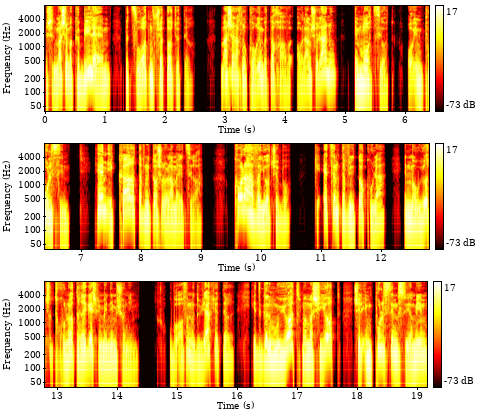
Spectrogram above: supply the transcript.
ושל מה שמקביל להם בצורות מופשטות יותר. מה שאנחנו קוראים בתוך העולם שלנו אמוציות או אימפולסים. הם עיקר תבניתו של עולם היצירה. כל ההוויות שבו, כעצם תבניתו כולה, הן מהויות של תכונות רגש ממינים שונים. ובאופן מדויק יותר, התגלמויות ממשיות של אימפולסים מסוימים,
